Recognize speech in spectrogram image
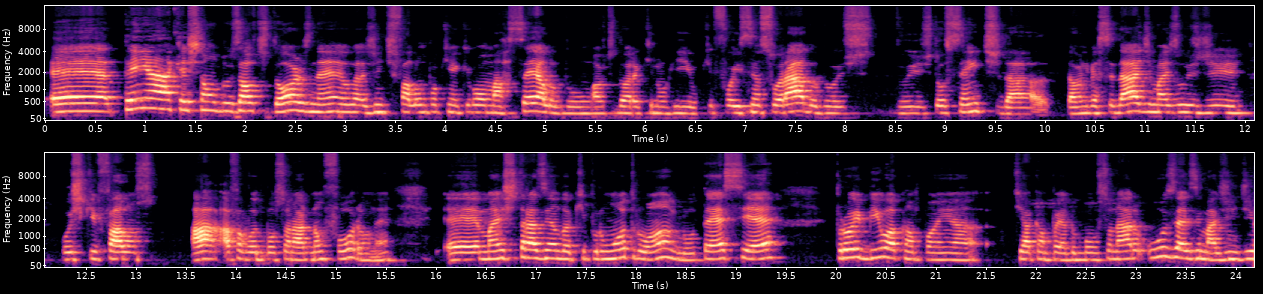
é, tem a questão dos outdoors, né? A gente falou um pouquinho aqui com o Marcelo, do outdoor aqui no Rio, que foi censurado dos, dos docentes da, da universidade, mas os, de, os que falam a, a favor do Bolsonaro não foram, né? É, mas trazendo aqui por um outro ângulo, o TSE proibiu a campanha que a campanha do Bolsonaro usa as imagens de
